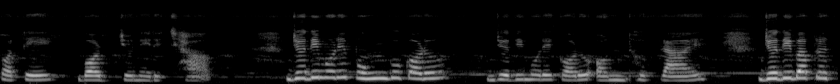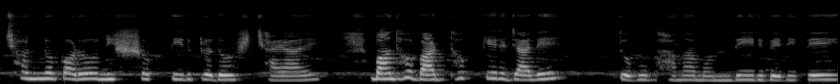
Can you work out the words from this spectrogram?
পটে বর্জনের ছাপ। যদি মোরে পঙ্গু করো, যদি মোরে করো অন্ধ প্রায়, যদি বা প্রচ্ছন্ন করো নিঃশক্তির প্রদোষ ছায়ায়, বাঁধো বার্ধক্যের জালে, তবু ভাঙা মন্দির বেদিতে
